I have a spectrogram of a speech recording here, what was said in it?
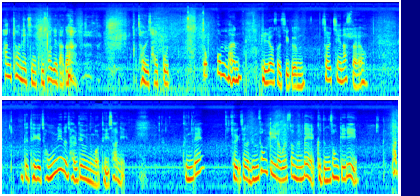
한 켠에 지금 구석에다가 저희 잘곳 조금만 빌려서 지금 설치해 놨어요. 근데 되게 정리는 잘 되어 있는 것 같아요, 이 산이. 근데 저희 제가 능선길이라고 했었는데 그 능선길이 탁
